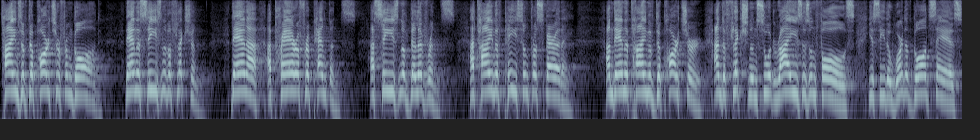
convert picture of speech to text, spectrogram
times of departure from God, then a season of affliction, then a, a prayer of repentance, a season of deliverance, a time of peace and prosperity. And then a time of departure and affliction, and so it rises and falls. You see, the Word of God says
